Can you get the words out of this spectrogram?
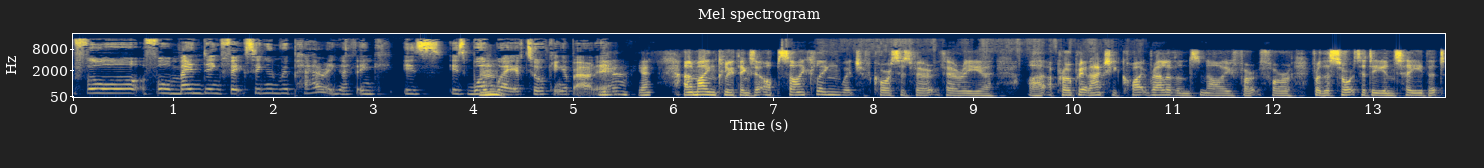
for for mending, fixing, and repairing. I think is is one mm. way of talking about it. Yeah, yeah. And I might include things like upcycling, which of course is very very uh, uh, appropriate and actually quite relevant now for for for the sorts of D and T that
